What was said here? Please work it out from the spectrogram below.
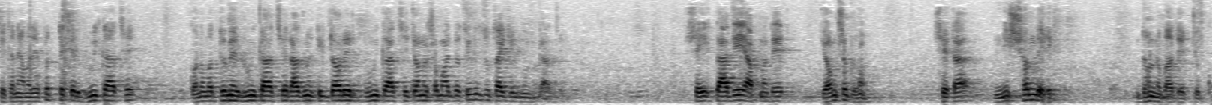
সেখানে আমাদের প্রত্যেকের ভূমিকা আছে। গণমাধ্যমের ভূমিকা আছে, রাজনৈতিক দলের ভূমিকা আছে, জনসমাজ বা সিভিল সোসাইটির ভূমিকা আছে। সেই কাজে আপনাদের যে অংশগ্রহণ, সেটা নিঃসন্দেহে ধন্যবাদের যোগ্য।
